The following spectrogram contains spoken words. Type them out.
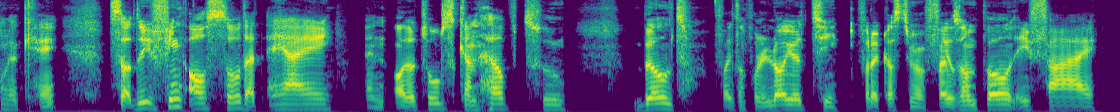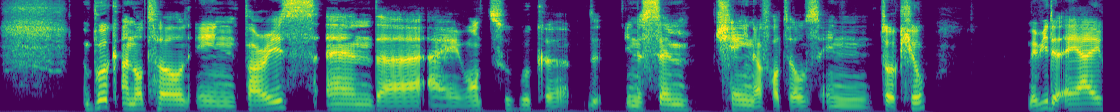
Okay. So, do you think also that AI and other tools can help to build, for example, loyalty for the customer? For example, if I book an hotel in Paris and uh, I want to book uh, the, in the same chain of hotels in Tokyo, maybe the AI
